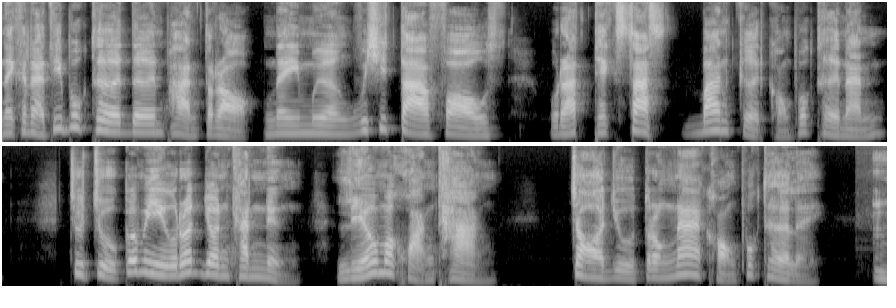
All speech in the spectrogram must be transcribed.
ในขณะที่พวกเธอเดินผ่านตรอกในเมืองวิชิตาฟอลส์รัฐเท็กซัส บ้านเกิดของพวกเธอนั้น จู่ๆก็มีรถยนต์คันหนึ่ง เลี้ยวมาขวางทาง จอดอยู่ตรงหน้าของพวกเธอเลยอื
